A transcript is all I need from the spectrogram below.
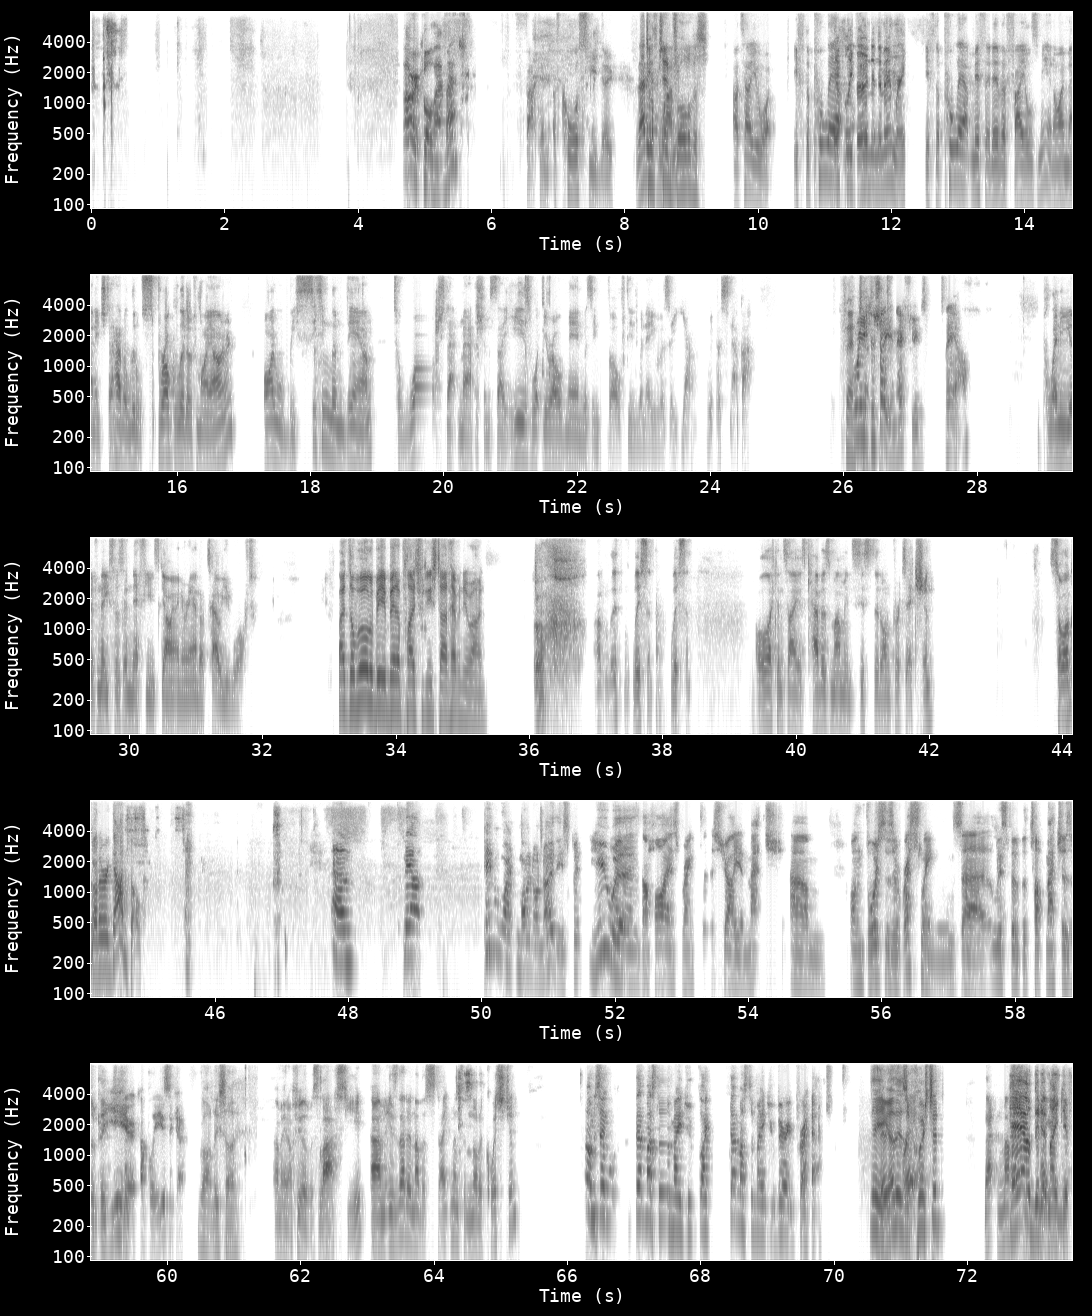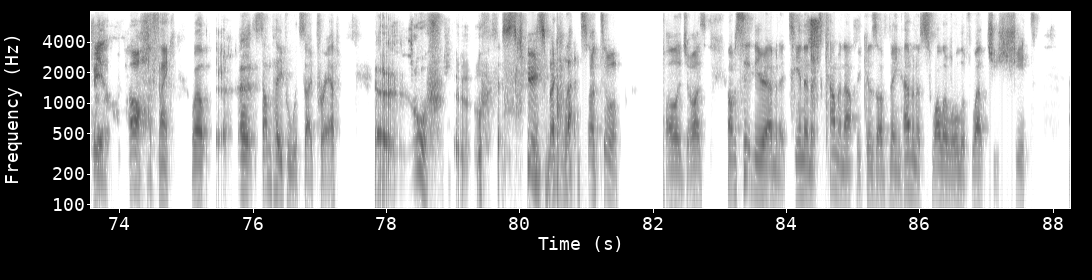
I recall that match. Fucking, of course you do. That is Top 10 one. for all of us. I'll tell you what, if the pull out Definitely burned in the memory. if the pull out method ever fails me and I manage to have a little sproglet of my own, I will be sitting them down to watch that match and say, here's what your old man was involved in when he was a young whippersnapper. Well, you can show your nephews now. plenty of nieces and nephews going around. I'll tell you what. But the world will be a better place when you start having your own. Oh, uh, listen, listen. All I can say is Cabba's mum insisted on protection. So I got her a guard dog. Um, now, people won't, might not know this, but you were the highest ranked Australian match um, on Voices of Wrestling's uh, list of the top matches of the year a couple of years ago. Rightly so. I mean, I feel it was last year. Um, is that another statement and not a question? I'm saying that must have made you like that must have made you very proud. There you Very go. There's a question. That must How did it make you feel? Oh, thank you. Well, uh, some people would say proud. Uh, oof, oof, excuse me, lads. I do apologise. I'm sitting here having a tin and it's coming up because I've been having to swallow all of Welch's shit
